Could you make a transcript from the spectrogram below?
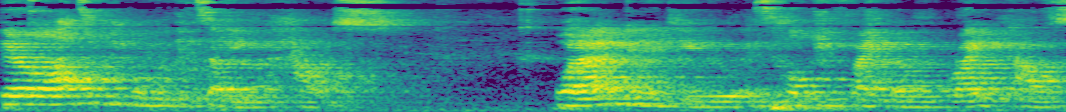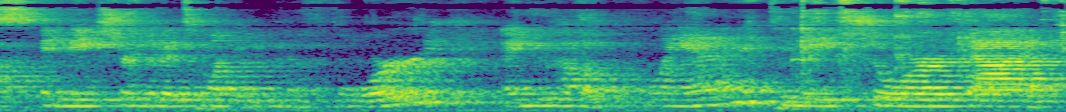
there are lots of people who can sell you a house. What I'm going to do is help you find the right house and make sure that it's one that you can afford and you have a plan to make sure that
